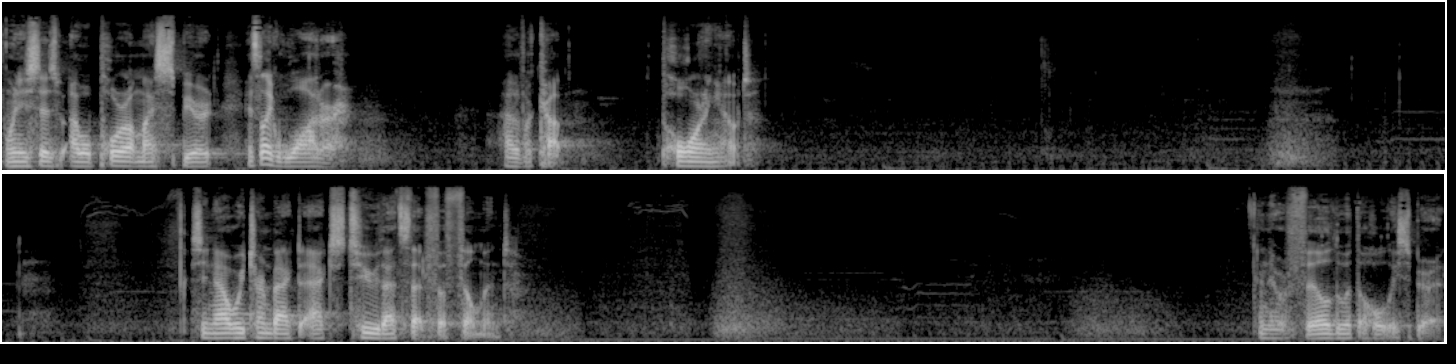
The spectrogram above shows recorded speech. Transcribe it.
when he says, I will pour out my spirit, it's like water out of a cup, pouring out. See, now we turn back to Acts 2, that's that fulfillment. And they were filled with the Holy Spirit.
